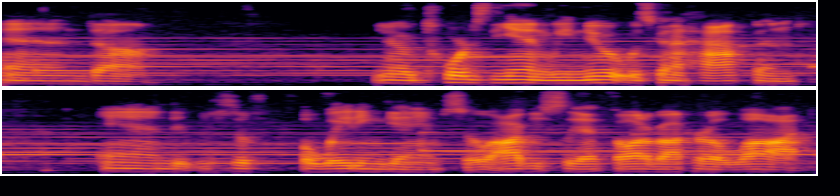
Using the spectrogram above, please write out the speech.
and uh, you know, towards the end, we knew it was going to happen, and it was a, a waiting game. So obviously, I thought about her a lot.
